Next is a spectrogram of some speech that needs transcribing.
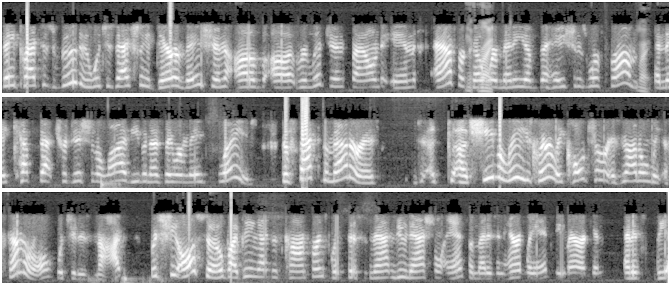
they practice voodoo, which is actually a derivation of uh, religion found in Africa, Right. where many of the Haitians were from, Right. and they kept that tradition alive even as they were made slaves. The fact of the matter is. Uh, she believes clearly culture is not only ephemeral, which it is not, but she also, by being at this conference with this na- new national anthem that is inherently anti-American, and it's the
